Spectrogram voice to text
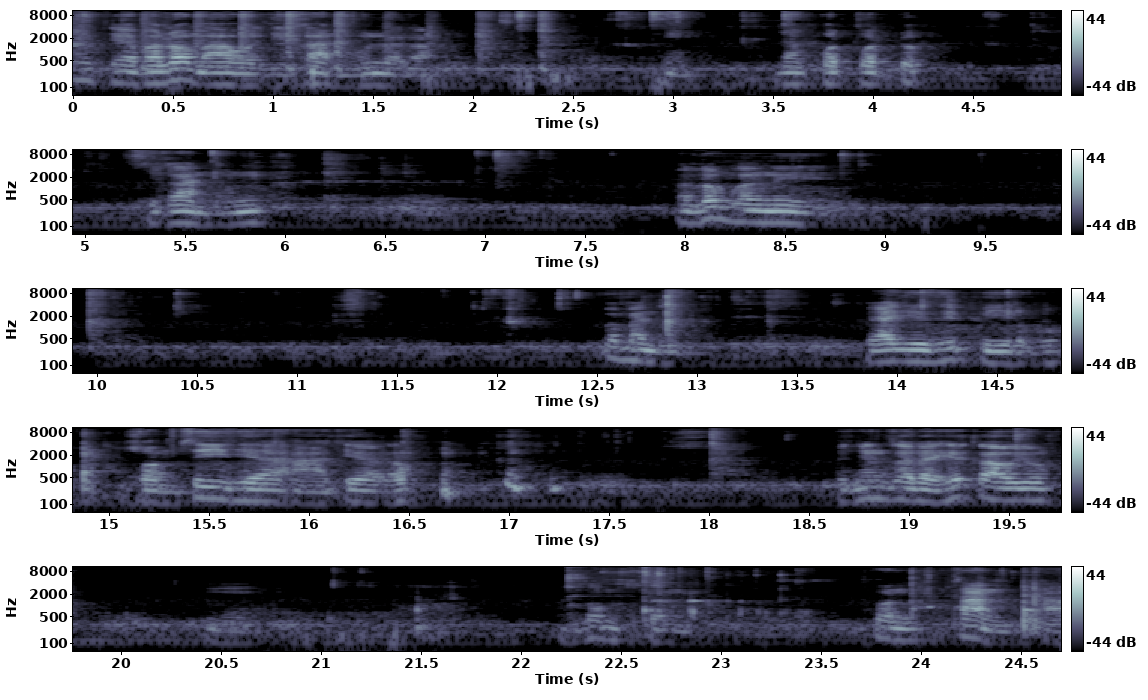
เดี๋ยวพัดลมเอาสีข้านหมุนแล้วก็ยังปลดปลดดูสีข้านหมุนพัดลมครั้งนี้ว่ามันแค่ยืนสิบปีแล้วปุ๊สอมซี่เทียหาเทียแล้วเป็นยังสดายคือเก่าอยู่อืมพัดลมกันทนท่านถา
